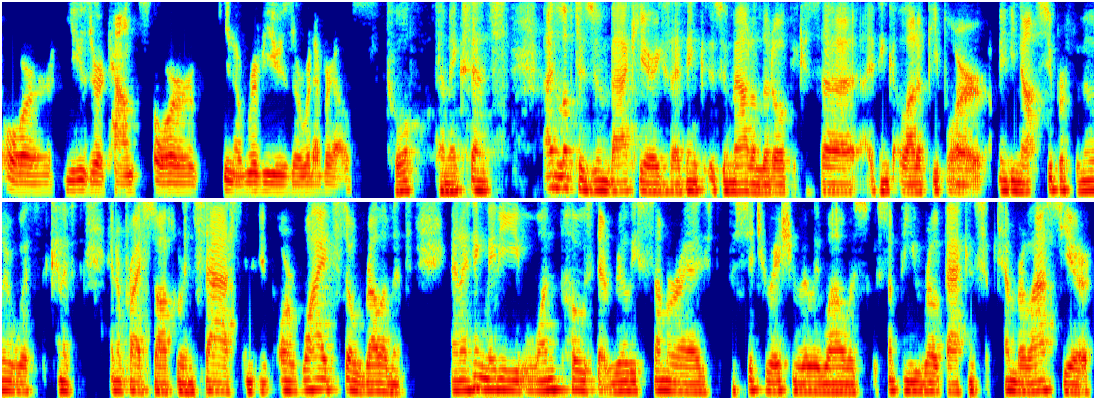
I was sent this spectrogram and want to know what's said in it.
or user accounts or you know reviews or whatever else. Cool. That makes sense. I'd love to zoom back here because i think zoom out a little because uh, i think a lot of people are maybe not super familiar with kind of enterprise software and saas and, or why it's so relevant. And i think maybe one post that really summarized the situation really well was, was something you wrote back in september last year.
